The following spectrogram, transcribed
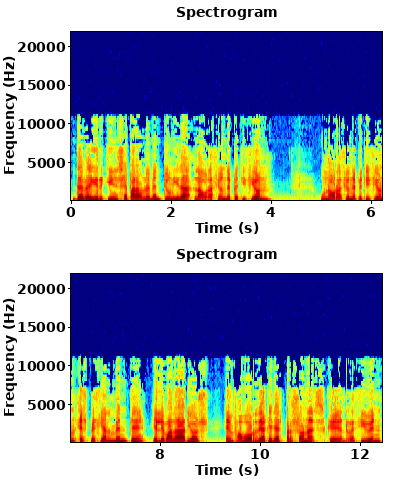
debe ir inseparablemente unida la oración de petición, una oración de petición especialmente elevada a Dios en favor de aquellas personas que reciben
